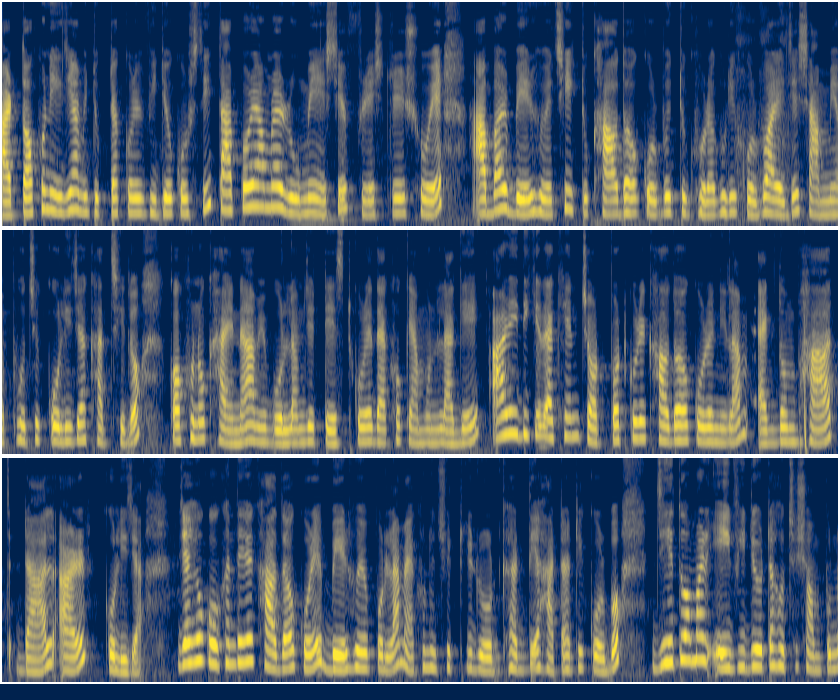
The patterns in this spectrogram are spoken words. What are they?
আর তখন এই যে আমি টুকটাক করে ভিডিও করছি। তারপরে আমরা রুমে এসে ফ্রেশ ট্রেশ হয়ে আবার বের হয়েছি। একটু খাওয়া দাওয়া করব, একটু ঘোরাঘুরি করব। আর এই যে সাম্মি আপু হচ্ছে কলিজা খাচ্ছিল, কখনো খায় না। আমি বললাম যে টেস্ট করে দেখো কেমন লাগে। আর এদিকে দেখেন চটপট করে খাওয়া দাওয়া করে নিলাম। একদম ভাত, ডাল আর কলিজা। যাই হোক, ওখান থেকে খাওয়া দাওয়া করে বের হয়ে পড়লাম। এখন হচ্ছে একটু রোডঘাট দিয়ে হাঁটাহাঁটি করব। যেহেতু আমার এই ভিডিওটা হচ্ছে সম্পূর্ণ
